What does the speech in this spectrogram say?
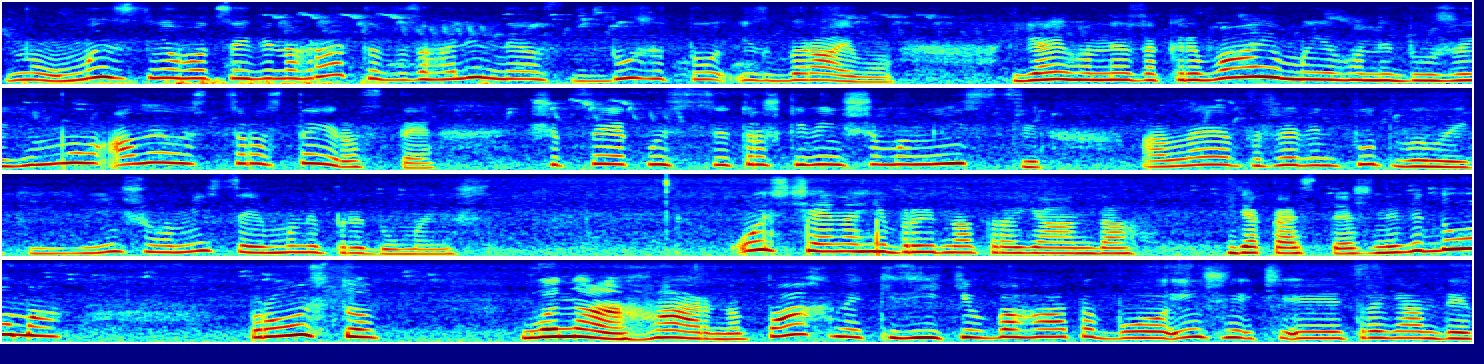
Ну, ми з нього цей виноград взагалі не дуже то і збираємо. Я його не закриваю, ми його не дуже їмо, але ось це росте і росте. Щоб це якось трошки в іншому місці, але вже він тут великий, іншого місця йому не придумаєш. Ось чайна гібридна троянда, якась теж невідома. Просто вона гарно пахне, квітів багато, бо інші троянди, е,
